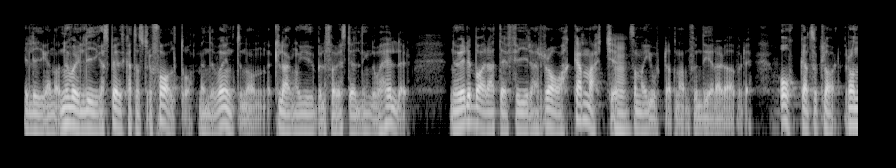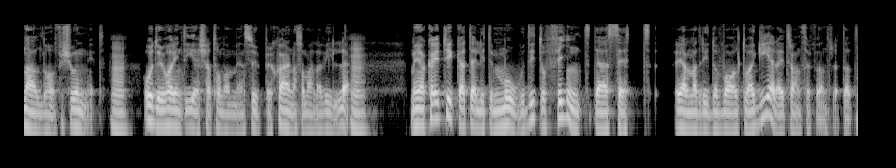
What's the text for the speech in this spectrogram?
i ligan. Nu var ju ligaspelet katastrofalt då, men det var ju inte någon klang och jubelföreställning då heller. Nu är det bara att det är fyra raka matcher Mm. som har gjort att man funderar över det. Och att såklart Ronaldo har försvunnit. Mm. Och du har inte ersatt honom med en superstjärna som alla ville. Men jag kan ju tycka att det är lite modigt och fint det sätt Real Madrid har valt att agera i transferfönstret. Att,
